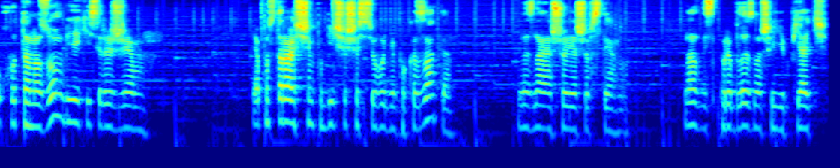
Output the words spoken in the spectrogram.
Охота на зомбі якийсь режим. Я постараюсь чим побільше ще сьогодні показати. Не знаю, що я ще встигну. У нас десь приблизно ще є 5,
